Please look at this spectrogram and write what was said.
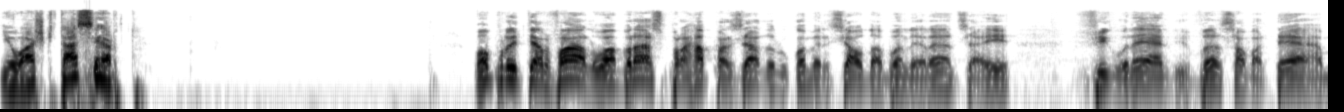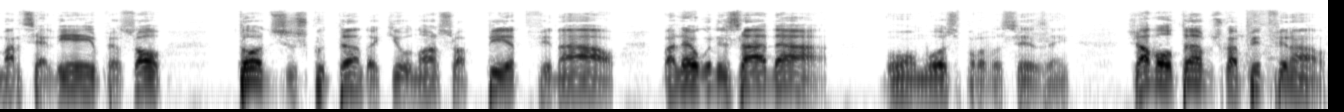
Eu acho que está certo. Vamos para o intervalo. Um abraço para a rapaziada do comercial da Bandeirantes aí. Figurelli, Ivan Salvaterra, Marcelinho, pessoal, todos escutando aqui o nosso apito final. Valeu, gurizada. Bom almoço para vocês, hein? Já voltamos com o apito final.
